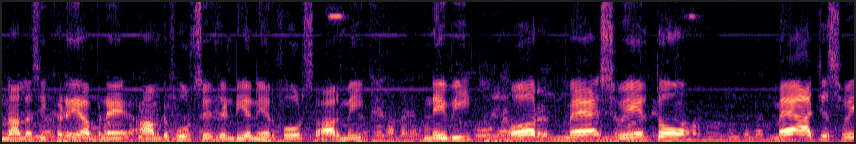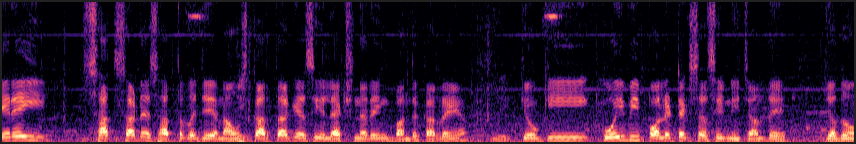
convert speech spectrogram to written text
ਨਾਲ ਅਸੀਂ ਖੜੇ ਹਾਂ ਆਪਣੇ armed forces Indian air force army navy ਔਰ ਮੈਂ ਸਵੇਰ ਤੋਂ ਮੈਂ ਅੱਜ ਸਵੇਰੇ ਹੀ 7:30 ਵਜੇ ਅਨਾਉਂਸ ਕਰਤਾ ਕਿ ਅਸੀਂ ਇਲੈਕਸ਼ਨਰਿੰਗ ਬੰਦ ਕਰ ਰਹੇ ਹਾਂ ਕਿਉਂਕਿ ਕੋਈ ਵੀ ਪੋਲਿਟਿਕਸ ਅਸੀਂ ਨਹੀਂ ਚਾਹੁੰਦੇ ਜਦੋਂ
